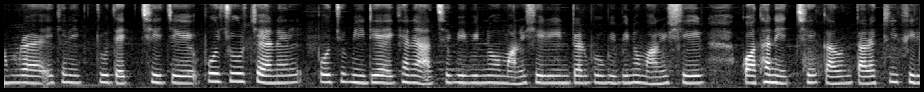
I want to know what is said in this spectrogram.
আমরা এখানে একটু দেখছি যে প্রচুর চ্যানেল, প্রচুর মিডিয়া এখানে আছে, বিভিন্ন মানুষের ইন্টারভিউ বিভিন্ন মানুষের কথা নিচ্ছে, কারণ তারা কি ফিল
